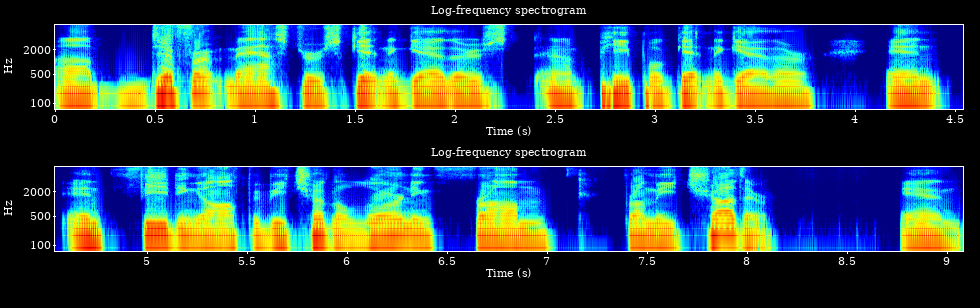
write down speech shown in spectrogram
uh, different masters getting together, uh, people getting together, and and feeding off of each other, learning from from each other, and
